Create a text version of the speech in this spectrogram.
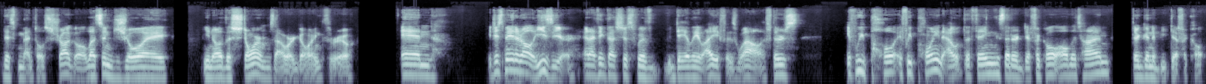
this mental struggle. Let's enjoy you know the storms that we're going through. And it just made it all easier. And i think that's just with daily life as well. If there's if we pull if we point out the things that are difficult all the time they're going to be difficult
